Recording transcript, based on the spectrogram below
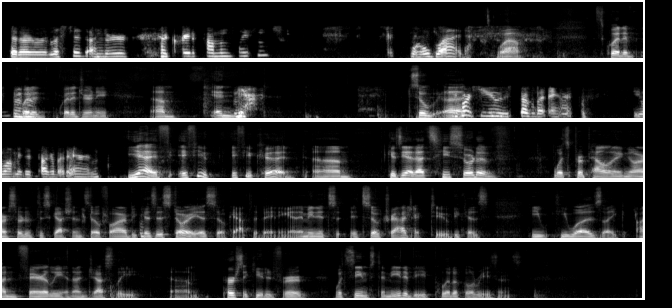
that are listed under a Creative Commons license worldwide. Wow, it's quite a mm-hmm. quite a quite a journey. Um, and yeah. So uh, of course you spoke about Aaron. Do you want me to talk about Aaron? Yeah, if if you if you could, because um, yeah, that's he's sort of what's propelling our sort of discussion so far because his story is so captivating and I mean it's it's so tragic too because he he was like unfairly and unjustly um, persecuted for what seems to me to be political reasons.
